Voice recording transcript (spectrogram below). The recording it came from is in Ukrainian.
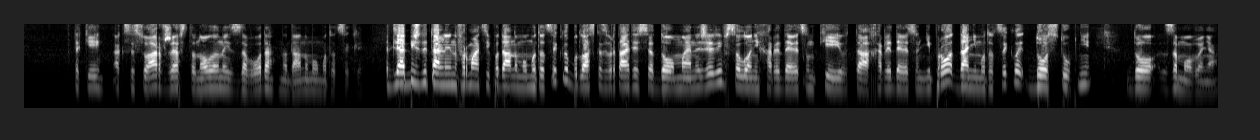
такий аксесуар вже встановлений з завода на даному мотоциклі. Для більш детальної інформації по даному мотоциклу, будь ласка, звертайтеся до менеджерів в салоні Harley Davidson Київ та Harley Davidson Дніпро. Дані мотоцикли доступні до замовлення.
